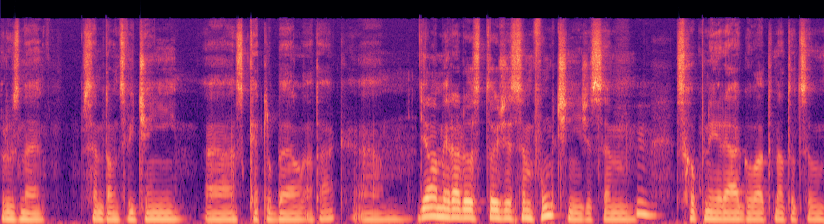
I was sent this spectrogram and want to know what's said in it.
různé sem tam cvičení z kettlebell a tak. Dělá mi radost to, že jsem funkční, že jsem hmm. schopný reagovat na to, co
